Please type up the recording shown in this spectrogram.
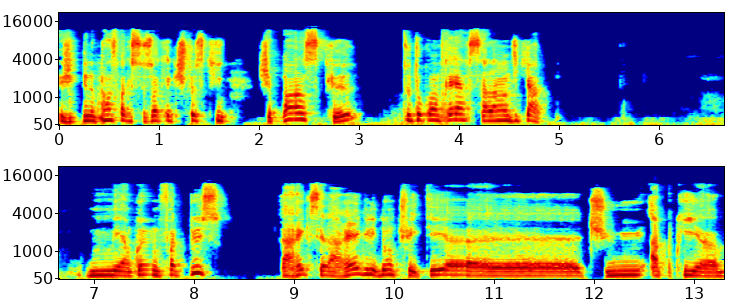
je ne pense pas que ce soit quelque chose qui, je pense que, tout au contraire, ça l'handicape. Mais encore une fois de plus, la règle, c'est la règle, et donc tu as euh, tu as pris un,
